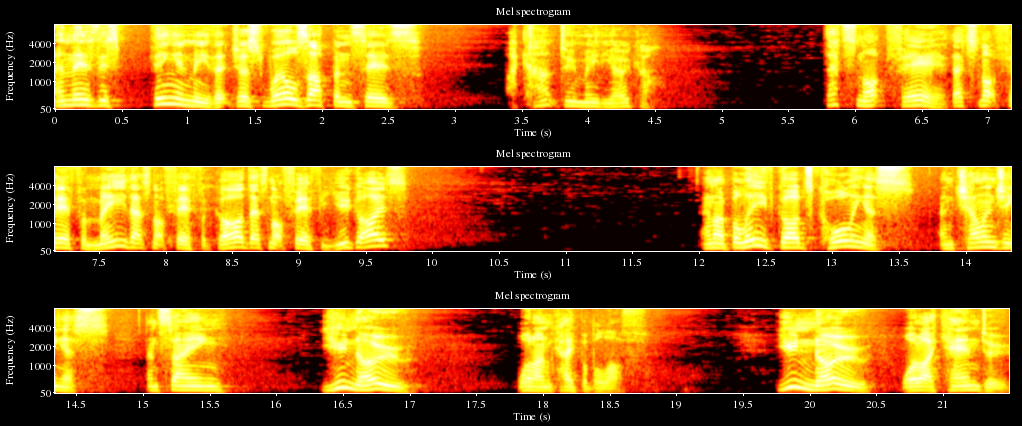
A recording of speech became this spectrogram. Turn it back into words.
And there's this thing in me that just wells up and says, I can't do mediocre. That's not fair. That's not fair for me. That's not fair for God. That's not fair for you guys. And I believe God's calling us and challenging us and saying, You know what I'm capable of. You know what I can do.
